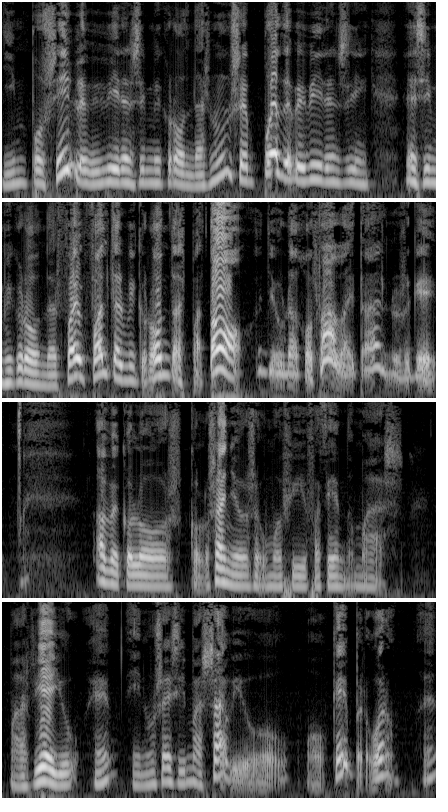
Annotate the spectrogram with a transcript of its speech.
imposible vivir en sin microondas, no se puede vivir en sin, sin microondas, falta el microondas para todo, y una gozada y tal, no sé qué. A ver, con los, con los años, como fui haciendo más, más viejo, ¿eh? y no sé si más sabio o, o qué, pero bueno, ¿eh?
